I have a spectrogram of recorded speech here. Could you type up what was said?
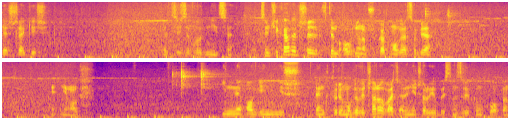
jeszcze jakieś jacyś zawodnicy. Jestem ciekawy, czy w tym ogniu na przykład mogę sobie... Nie, nie mogę. Inny ogień niż ten, który mogę wyczarować, ale nie czaruję, bo jestem zwykłym chłopem.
